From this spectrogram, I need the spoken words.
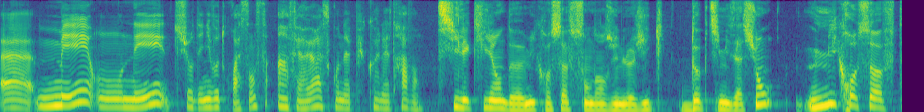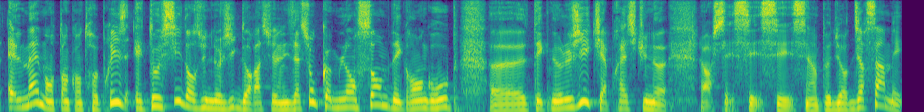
euh, mais on est sur des niveaux de croissance inférieurs à ce qu'on a pu connaître avant. Si les clients de Microsoft sont dans une logique d'optimisation, Microsoft elle-même, en tant qu'entreprise, est aussi dans une logique de rationalisation, comme l'ensemble des grands groupes euh, technologiques. Il y a presque une... Alors c'est un peu dur de dire ça, mais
